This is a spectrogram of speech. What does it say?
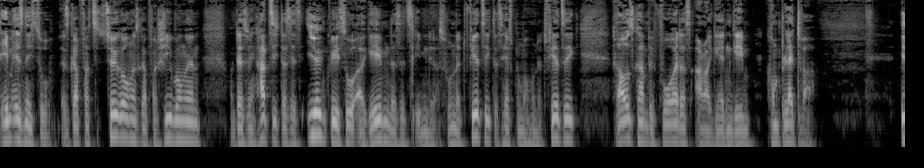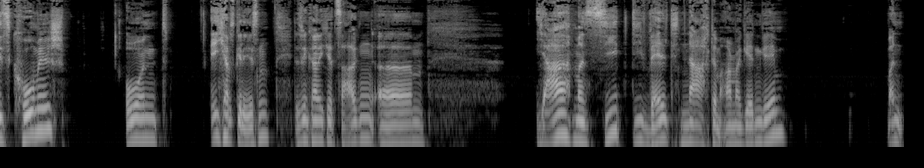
dem ist nicht so. Es gab Verzögerungen, es gab Verschiebungen und deswegen hat sich das jetzt irgendwie so ergeben, dass jetzt eben das 140, das Heft Nummer 140 rauskam, bevor das Armageddon Game komplett war. Ist komisch und ich habe es gelesen, deswegen kann ich jetzt sagen, ähm, ja, man sieht die Welt nach dem Armageddon Game. Man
